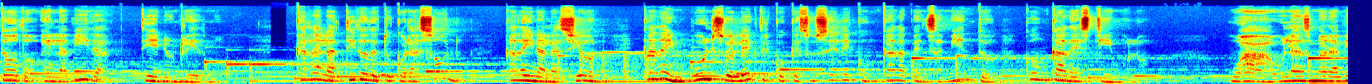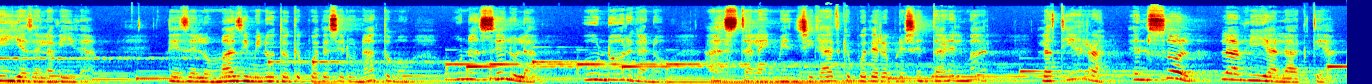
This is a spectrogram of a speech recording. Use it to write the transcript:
todo en la vida tiene un ritmo cada latido de tu corazón, cada inhalación, cada impulso eléctrico que sucede con cada pensamiento, con cada estímulo. ¡Wow! Las maravillas de la vida. Desde lo más diminuto que puede ser un átomo, una célula, un órgano, hasta la inmensidad que puede representar el mar, la tierra, el sol, la Vía Láctea.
